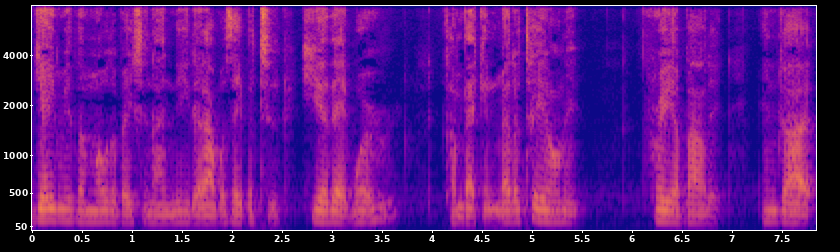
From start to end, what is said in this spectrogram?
gave me the motivation I needed. I was able to hear that word, come back and meditate on it, pray about it, and God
